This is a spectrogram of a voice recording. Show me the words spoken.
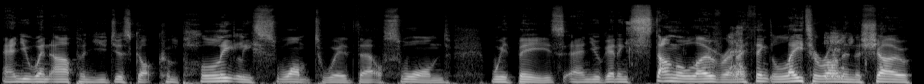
and you went up and you just got completely swamped with uh, or swarmed with bees, and you're getting stung all over. And I think later on in the show,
